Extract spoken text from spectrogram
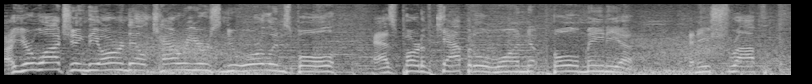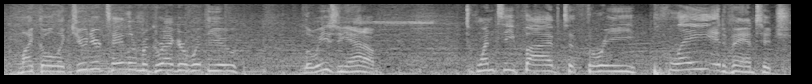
Uh, you're watching the R+L Carriers New Orleans Bowl as part of Capital One Bowl Mania. Anish Shroff, Mike Golic Jr., Taylor McGregor with you. Louisiana, 25 to 3 play advantage.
